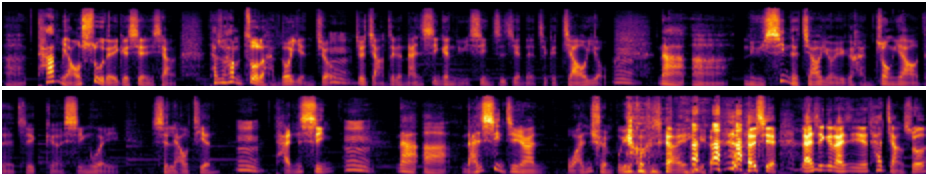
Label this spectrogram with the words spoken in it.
啊、呃。他描述的一个现象，他说他们做了很多研究，嗯、就讲这个男性跟女性之间的这个交友，嗯，那啊、呃，女性的交友有一个很重要的这个行为是聊天，嗯，谈心，嗯，那啊、呃，男性竟然。完全不用这样一个，而且男性跟男性之间，他讲说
